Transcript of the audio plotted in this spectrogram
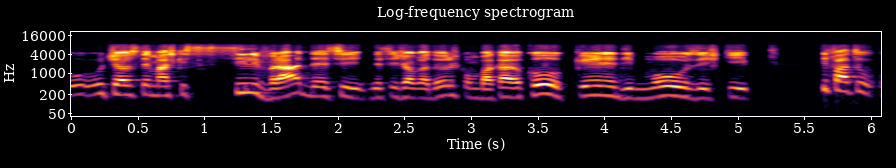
O, o, Chelsea tem mais que se livrar desse, desses jogadores como Bakayoko, Kennedy, Moses, que de fato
